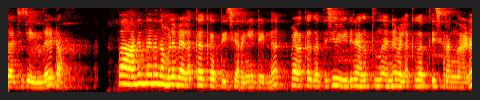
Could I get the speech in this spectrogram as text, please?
കാച്ചി ചെയ്തത് കേട്ടോ. അപ്പോൾ ആദ്യം തന്നെ നമ്മൾ വിളക്കൊക്കെ കത്തിച്ച് ഇറങ്ങിയിട്ടുണ്ട്. വിളക്ക് കത്തിച്ച് വീടിനകത്തു നിന്ന് തന്നെ വിളക്ക് കത്തിച്ചിറങ്ങുകയാണ്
